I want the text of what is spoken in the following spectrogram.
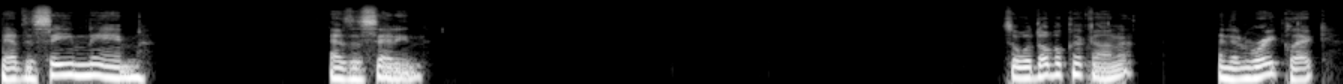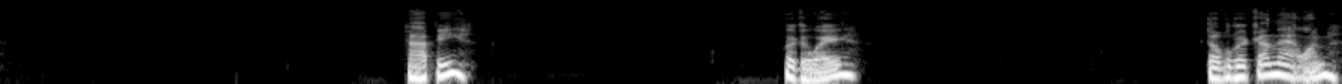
to have the same name as the setting. So we'll double click on it and then right click, copy, click away, double click on that one,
